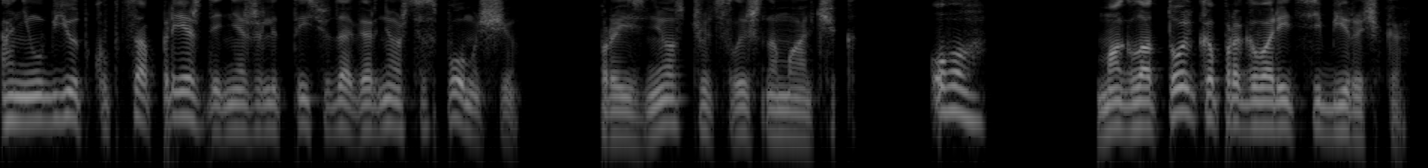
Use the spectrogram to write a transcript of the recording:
они убьют купца прежде, нежели ты сюда вернешься с помощью», — произнес чуть слышно мальчик. «О!» — могла только проговорить Сибирочка.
